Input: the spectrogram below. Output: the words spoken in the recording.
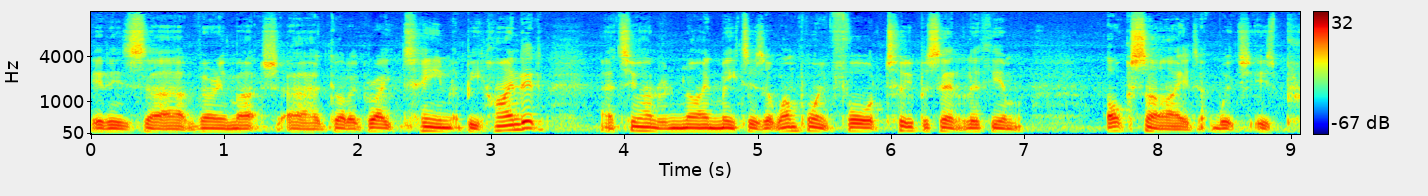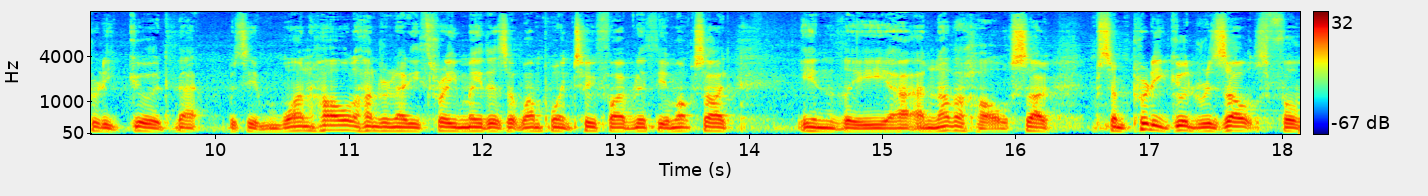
It is uh, very much uh, got a great team behind it uh, 209 meters at 1.42% lithium oxide, which is pretty good. That was in one hole, 183 meters at 1.25 lithium oxide in the uh, another hole. So some pretty good results for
